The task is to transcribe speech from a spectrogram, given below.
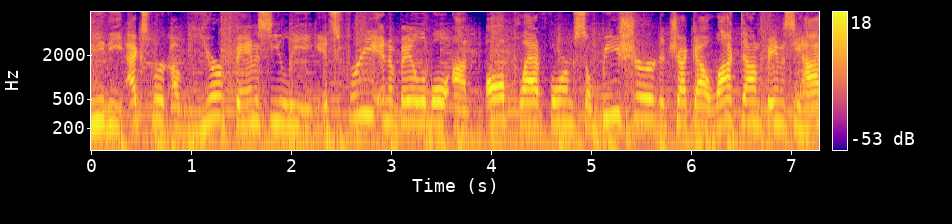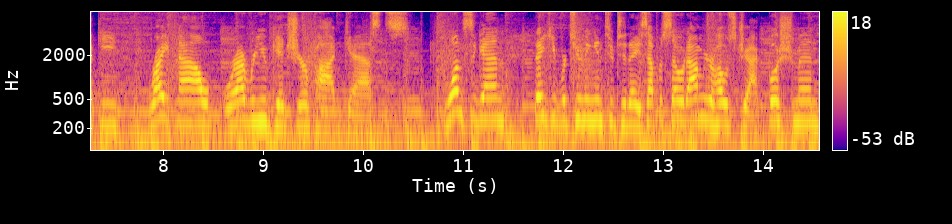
be the expert of your fantasy league. It's free and available on all platforms, so be sure to check out Locked On Fantasy Hockey right now, wherever you get your podcasts. Once again, thank you for tuning into today's episode. I'm your host, Jack Bushman.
